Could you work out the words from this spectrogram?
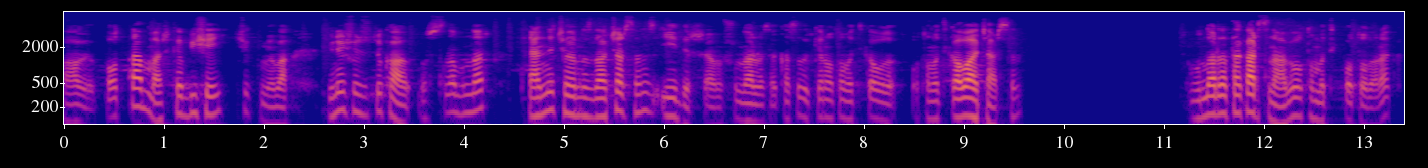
Abi hot'tan başka bir şey çıkmıyor bak. Güneş özütü kalmasına bunlar kendi çağınızda açarsanız iyidir. Yani şunlar mesela kasılırken otomatik hava, otomatik hava açarsın. Bunları da takarsın abi otomatik pot olarak.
